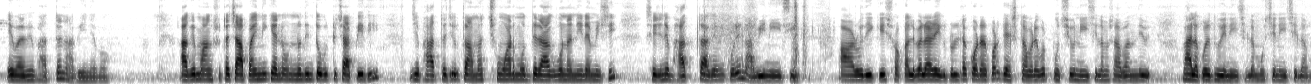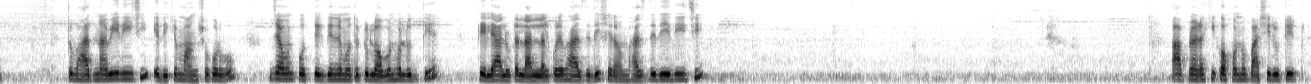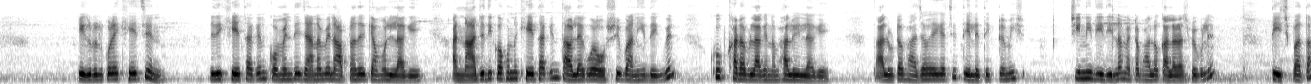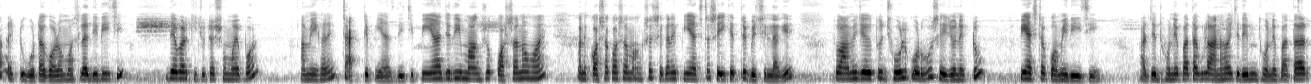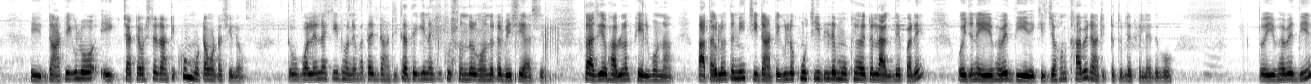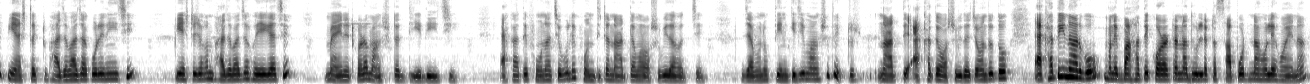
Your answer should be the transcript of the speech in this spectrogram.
এবার আমি ভাতটা নামিয়ে নেব। আগে মাংসটা চাপাইনি কেন? অন্যদিন তবু একটু চাপিয়ে দিই। যে ভাতটা যেহেতু আমার ছোঁয়ার মধ্যে রাখব না নিরামিষই সেই জন্য ভাতটা আগে আমি করে নামিয়ে নিয়েছি। আর ওদিকে সকালবেলার এগরোলটা করার পর গ্যাসটা আবার একবার পুঁছেও নিয়েছিলাম, সাবান দিয়ে ভালো করে ধুয়ে নিয়েছিলাম, মুছে নিয়েছিলাম। তো ভাত নামিয়ে দিয়েছি, এদিকে মাংস করব। যেমন প্রত্যেক দিনের মতো একটু লবণ, হলুদ দিয়ে তেলে আলুটা লাল লাল করে ভাজতে দিই, সেরকম ভাজতে দিয়ে দিয়েছি। আপনারা কি কখনো বাসি রুটির এগরোল করে খেয়েছেন? যদি খেয়ে থাকেন, কমেন্টে জানাবেন আপনাদের কেমন লাগে। আর না যদি কখনো খেয়ে থাকেন, তাহলে একবার অবশ্যই বানিয়ে দেখবেন। খুব খারাপ লাগে না, ভালোই লাগে। তো আলুটা ভাজা হয়ে গেছে, তেলেতে একটু আমি চিনি দিয়ে দিলাম, একটা ভালো কালার আসবে বলে। তেজপাতা, একটু গোটা গরম মশলা দিয়ে দিয়েছি। দেবার কিছুটা সময় পর আমি এখানে চারটে পেঁয়াজ দিয়েছি। পেঁয়াজ যদি মাংস কষানো হয় মানে কষা কষা মাংস, সেখানে পেঁয়াজটা সেই ক্ষেত্রে বেশি লাগে। তো আমি যেহেতু ঝোল করব, সেই জন্য একটু পেঁয়াজটা কমিয়ে দিয়েছি। আর যে ধনে পাতাগুলো আনা হয়েছে, দেখুন ধনে পাতার এই ডাঁটিগুলো, এই চারটে পাঁচটা ডাঁটি খুব মোটা মোটা ছিল। তো বলে নাকি ধনে পাতার ডাঁটিটা থেকে নাকি খুব সুন্দর গন্ধটা বেশি আসে। তো আজকে ভাবলাম ফেলব না। পাতাগুলো তো নিচ্ছি, ডাঁটিগুলো কুচিয়ে দিলে মুখে হয়তো লাগতে পারে। ওই জন্য এইভাবে দিয়ে রেখেছি। যখন খাবে ডাঁটিটা তুলে ফেলে দেবো। তো এইভাবে দিয়ে পেঁয়াজটা একটু ভাজা ভাজা করে নিয়েছি। পেঁয়াজটা যখন ভাজা ভাজা হয়ে গেছে, ম্যারিনেট করা মাংসটা দিয়ে দিয়েছি। এক হাতে ফোন আছে বলে খন্তিটা নাড়তে আমার অসুবিধা হচ্ছে। যেমন হোক তিন কেজি মাংস তো একটু নাড়তে এক হাতে অসুবিধা হচ্ছে। অন্তত এক হাতেই নাড়বো মানে বাঁ হাতে কড়াটা না ধরলে একটা সাপোর্ট না হলে হয় না।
